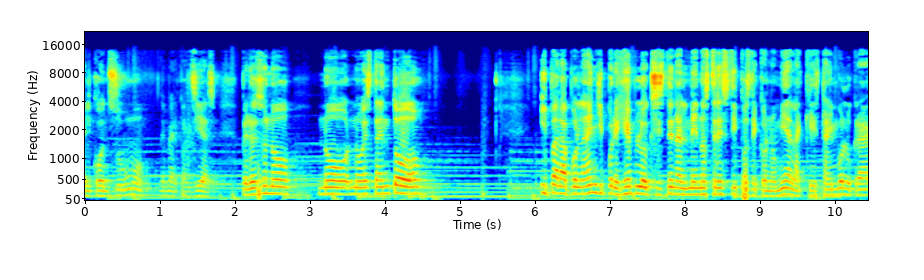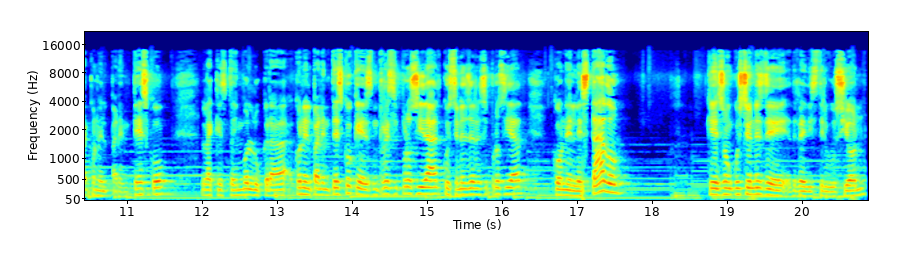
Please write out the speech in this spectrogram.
el consumo de mercancías. Pero eso no, no, no está en todo. Y para Polanyi, por ejemplo, existen al menos tres tipos de economía, la que está involucrada con el parentesco, la que está involucrada con el parentesco que es reciprocidad, cuestiones de reciprocidad, con el Estado, que son cuestiones de redistribución,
